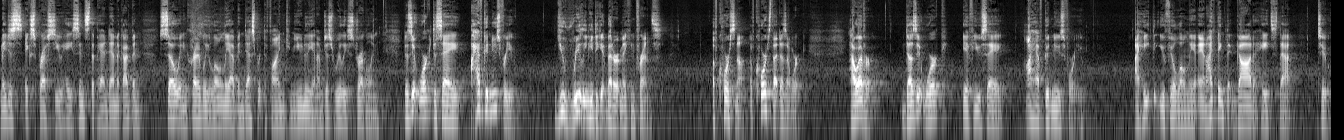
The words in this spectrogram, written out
they just express to you, hey, since the pandemic, I've been so incredibly lonely. I've been desperate to find community and I'm just really struggling. Does it work to say, I have good news for you? You really need to get better at making friends. Of course not. Of course that doesn't work. However, does it work if you say, I have good news for you? I hate that you feel lonely, and I think that God hates that too.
